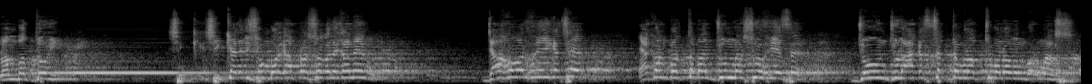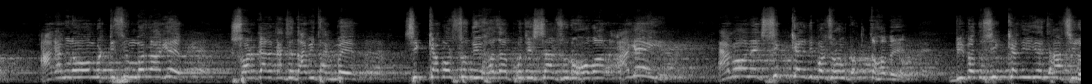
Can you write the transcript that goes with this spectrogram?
নম্বর দুই, শিক্ষা- শিক্ষানীতি সম্পর্কে আপনারা সকলে জানেন, যা হওয়ার হয়ে গেছে, এখন বর্তমান জুন মাস শুরু হয়েছে। June, July, August, September, October, November মাস। আগামী নভেম্বর ডিসেম্বর আগে সরকারের কাছে দাবি থাকবে, শিক্ষাবর্ষ দুই হাজার পঁচিশ সাল শুরু হওয়ার আগেই এমন এক শিক্ষানীতি প্রচলন করতে হবে। বিগত শিক্ষানীতিতে যা ছিল,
